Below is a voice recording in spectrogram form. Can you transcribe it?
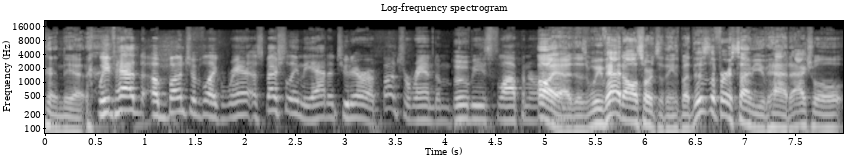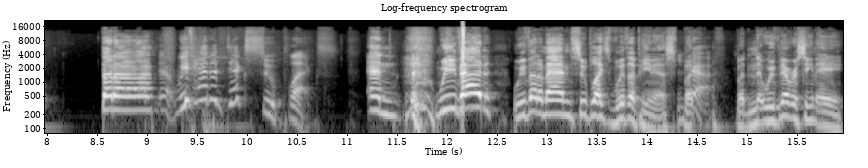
And yeah. We've had a bunch of like, ran- especially in the Attitude Era, a bunch of random boobies flopping around. Oh yeah, we've had all sorts of things, but this is the first time you've had actual. Ta-da! Yeah, we've had a dick suplex, and We've had we've had a man suplex with a penis, but Yeah. but n- we've never seen a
